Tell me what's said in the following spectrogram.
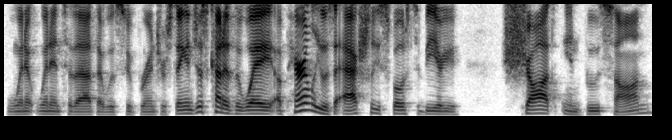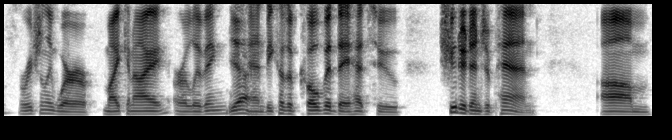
when it went into that, that was super interesting. And just kind of the way, apparently, it was actually supposed to be shot in Busan originally, where Mike and I are living. Yeah. And because of COVID, they had to shoot it in Japan. Um,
